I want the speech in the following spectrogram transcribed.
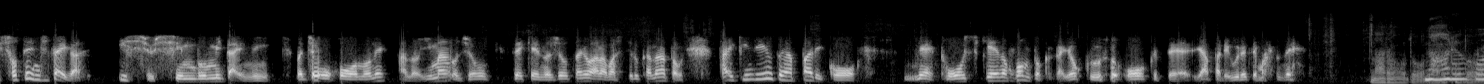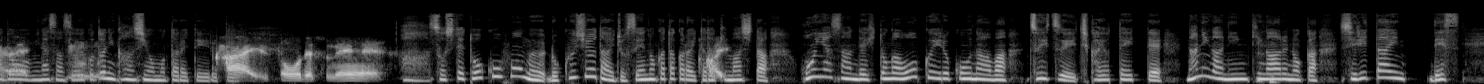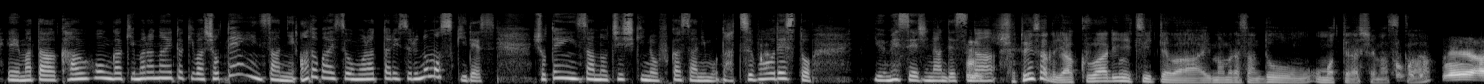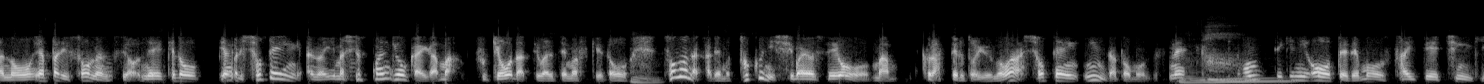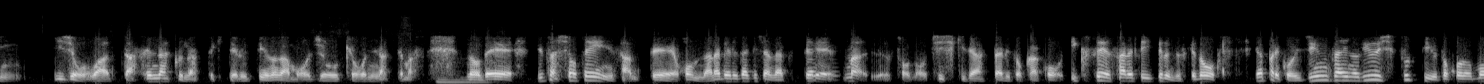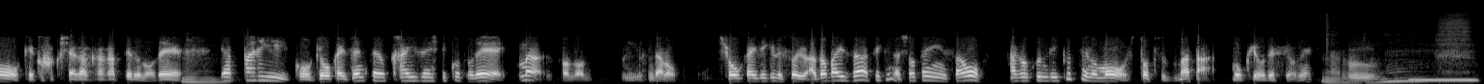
書店自体が一種新聞みたいに、まあ、情報のね、あの今の世間の状態を表しているかなと、最近で言うとやっぱりこう、ね、投資系の本とかがよく多くて、やっぱり売れてますね。なるほど。なるほど。皆さんそういうことに関心を持たれていると。はい、そうですね。はあ、そして投稿フォーム60代女性の方からいただきました、はい、本屋さんで人が多くいるコーナーはついつい近寄っていって何が人気があるのか知りたいです。えー、また、買う本が決まらないときは書店員さんにアドバイスをもらったりするのも好きです。書店員さんの知識の深さにも脱帽ですというメッセージなんですが、うん、書店員さんの役割については、今村さん、どう思ってらっしゃいますか？ね、あのやっぱりそうなんですよ。ね、けど、やっぱり書店、あの今、出版業界が、まあ、不況だって言われてますけど、うん、その中でも特にしわ寄せを、まあ、食らってるというのは書店員だと思うんですね。うん、基本的に大手でも最低賃金以上は出せなくなってきてるっていうのがもう状況になってます。ので、実は書店員さんって本並べるだけじゃなくて、まあ、その知識であったりとか、こう、育成されていってるんですけど、やっぱりこういう人材の流出っていうところも結構拍車がかかってるので、やっぱりこう、業界全体を改善していくことで、まあ、その、なんだろう、紹介できるそういうアドバイザー的な書店員さんを育んでいくっていうのも一つまた目標ですよね。なるほどね。うん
